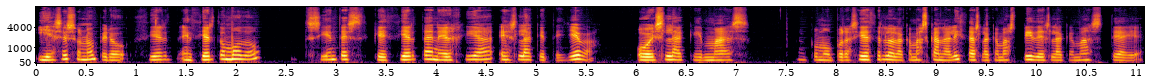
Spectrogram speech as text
y es eso, ¿no? Pero cier- en cierto modo sientes que cierta energía es la que te lleva o es la que más, como por así decirlo, la que más canalizas, la que más pides, la que más te,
